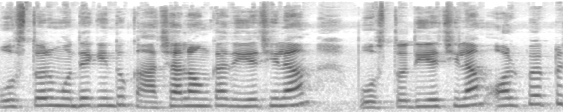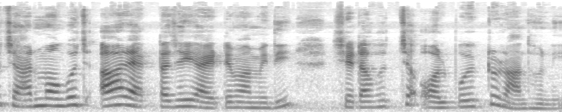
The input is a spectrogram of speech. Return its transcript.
পোস্তর মধ্যে কিন্তু কাঁচা লঙ্কা দিয়েছিলাম, পোস্ত দিয়েছিলাম, অল্প একটু চার মগজ আর একটা যেই আইটেম আমি দিই, সেটা হচ্ছে অল্প একটু রাঁধুনি।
